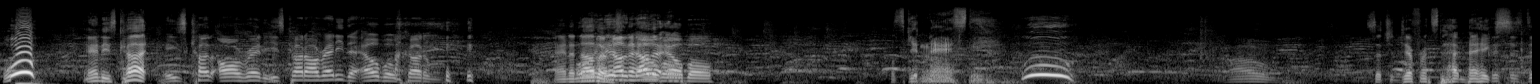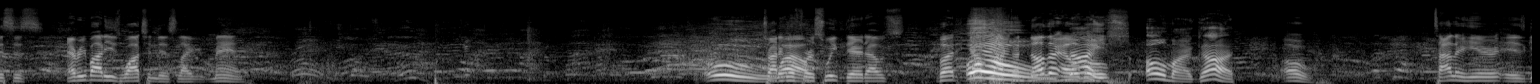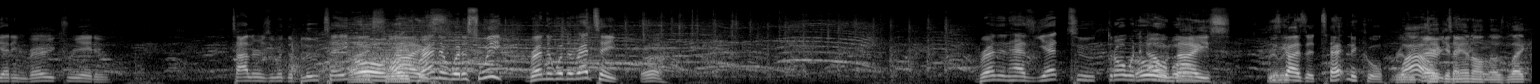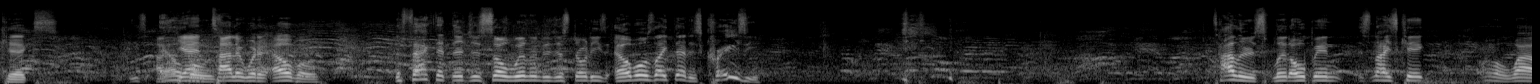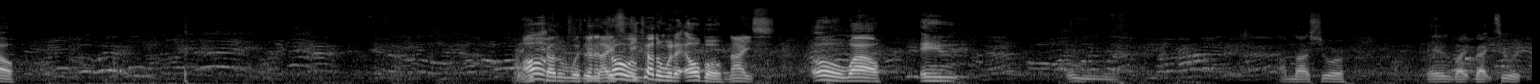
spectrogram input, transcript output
Woo! And he's cut. He's cut already. He's cut already. The elbow cut him. And Oh, another. there's Another another elbow. elbow. Let's get nasty. Woo! oh, Such a difference that makes. this is this is everybody's watching this. Like man, Oh, try to wow. go for a sweep there. That was, but Oh, another elbow. nice. Oh my God. Oh. Tyler here is getting very creative. Tyler's with the blue tape. Oh, oh, nice. Brandon with a sweep. Brandon with the red tape. Ugh. Brandon has yet to throw an Oh, elbow. nice. These guys are technical. really wow. Very digging in on those leg kicks. These Again, elbows. Tyler with an elbow. The fact that they're just so willing to just throw these elbows like that is crazy. Tyler is split open. It's a nice kick. Oh wow. Man, he Oh, cut him with a nice. throw He cut him with an elbow. Nice. Oh wow. And ooh, I'm not sure. And right back to it.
